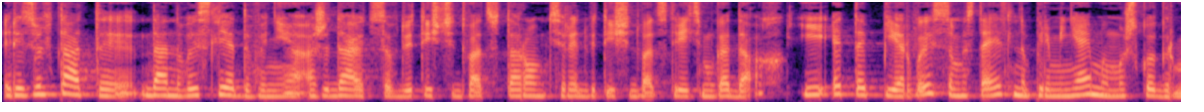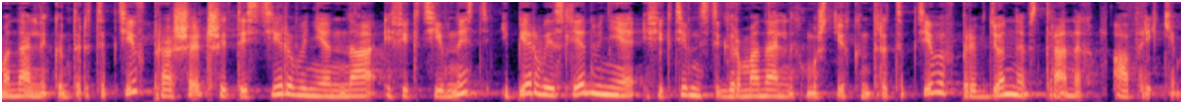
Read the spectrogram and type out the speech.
Результаты данного исследования ожидаются в 2022-2023 годах. И это первый самостоятельно применяемый мужской гормональный контрацептив, прошедший тестирование на эффективность и первое исследование эффективности гормональных мужских контрацептивов, проведенное в странах Африки.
